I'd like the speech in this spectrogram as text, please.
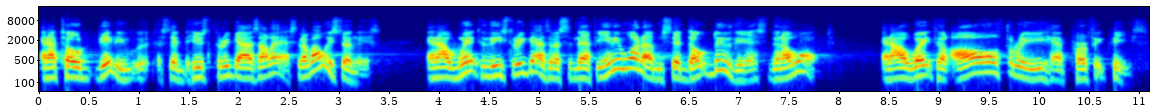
And I told Debbie, uh, I said, Here's the three guys I'll ask. And I've always done this. And I went to these three guys and I said, Now, if any one of them said, Don't do this, then I won't. And I'll wait till all three have perfect peace.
